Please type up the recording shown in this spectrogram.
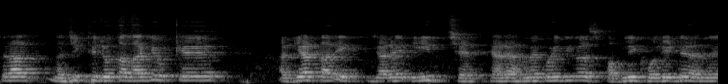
જરા નજીકથી જોતા લાગ્યું કે અગિયાર તારીખ જ્યારે ઈદ છે, ત્યારે અમે કોઈ દિવસ પબ્લિક હોલિડે અને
